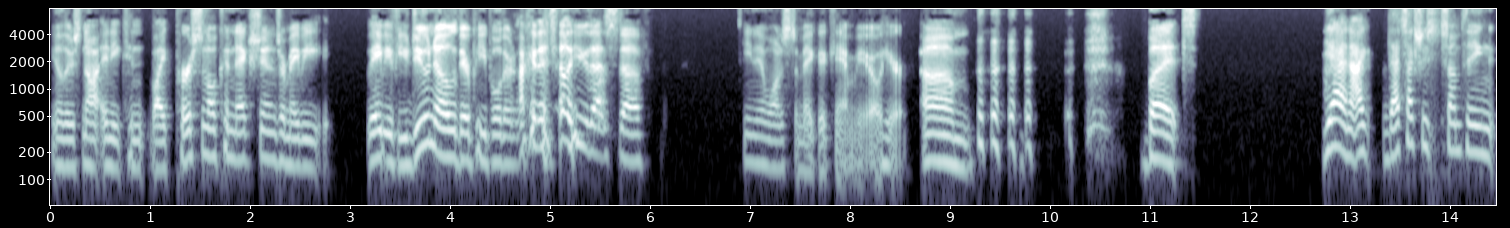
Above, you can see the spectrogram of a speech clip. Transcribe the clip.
You know, there's not any con- like personal connections, or maybe maybe if you do know their people, they're not going to tell you that stuff. Tina wants to make a cameo here. Um, but yeah, and I that's actually something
